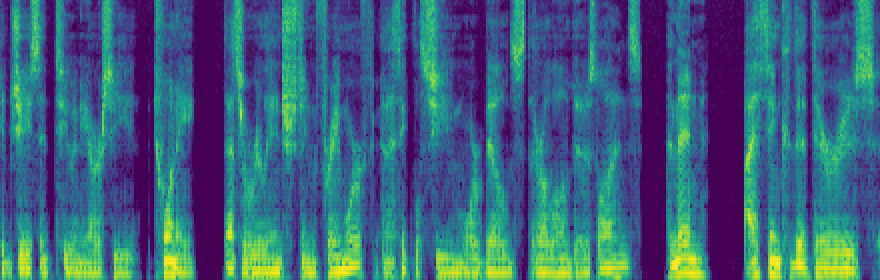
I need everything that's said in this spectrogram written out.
adjacent to an ERC 20, that's a really interesting framework. And I think we'll see more builds that are along those lines. And then I think that there is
